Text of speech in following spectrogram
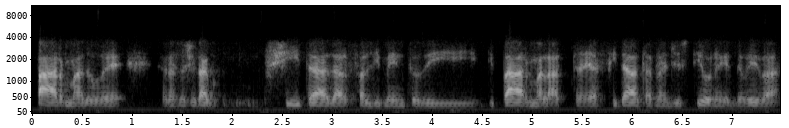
Parma dove una società uscita dal fallimento di, di Parmalat e affidata a una gestione che doveva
